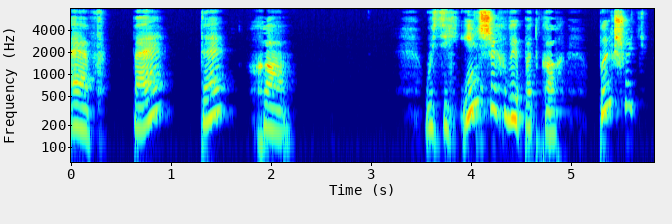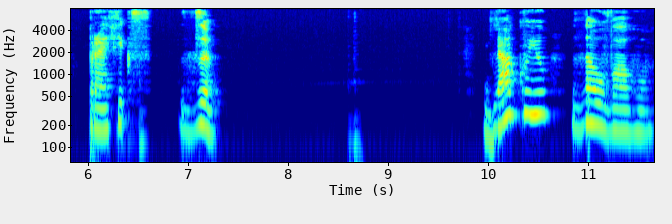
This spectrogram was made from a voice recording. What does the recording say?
Ф, П, Т, Х. В усіх інших випадках пишуть префікс з. Дякую за увагу!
